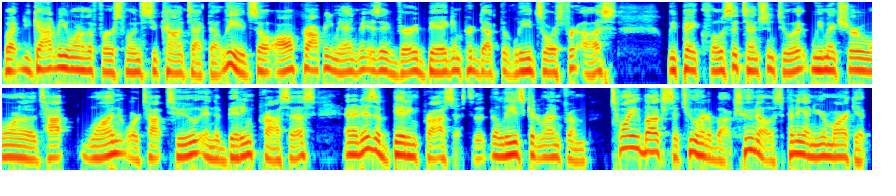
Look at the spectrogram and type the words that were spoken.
but you got to be one of the first ones to contact that lead. So all property management is a very big and productive lead source for us we pay close attention to it. We make sure we're one of the top one or top two in the bidding process. And it is a bidding process. The, the leads could run from 20 bucks to 200 bucks. Who knows, depending on your market.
